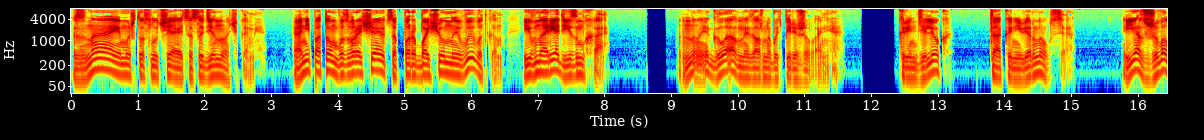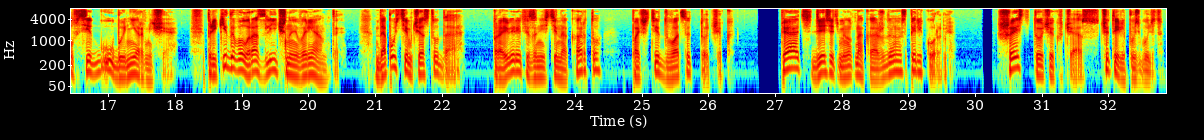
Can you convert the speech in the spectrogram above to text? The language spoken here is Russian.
Знаем мы, что случается с одиночками. Они потом возвращаются порабощенные выводком и в наряде из мха. Ну и главное должно быть переживание. Кренделек так и не вернулся. Я сживал все губы, нервничая. Прикидывал различные варианты. Допустим, час туда. Проверить и занести на карту почти 20 точек. 5-10 минут на каждую с перекурами. 6 точек в час, 4 пусть будет.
